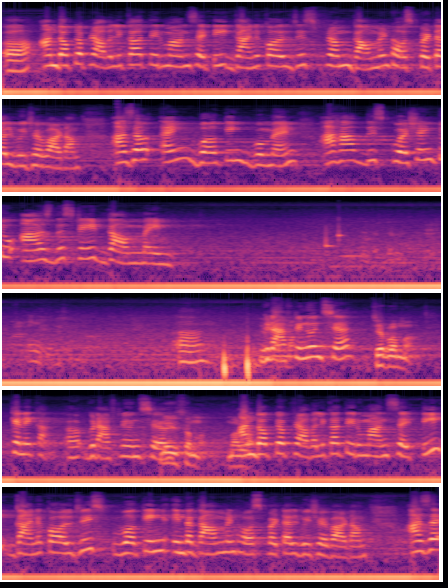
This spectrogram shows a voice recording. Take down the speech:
Uh, I'm Dr. Pravalika Tirmanseti, gynecologist from Government Hospital, Vijayawada. As a young working woman, I have this question to ask the state government. Uh, good afternoon, sir. Chepamma. Can I come? Uh, good afternoon, sir. Please, Amma. I'm Dr. Pravalika Tiruman Setti, gynecologist working in the government hospital Vijayawada. As a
